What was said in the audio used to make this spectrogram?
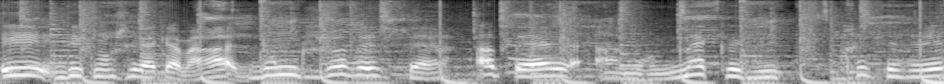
et déclencher la caméra. Donc je vais faire appel à mon acolyte préféré.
